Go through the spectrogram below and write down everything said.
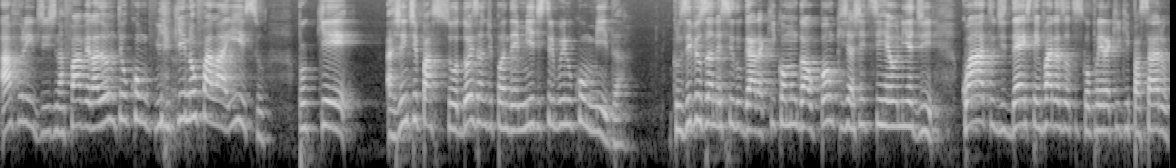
afro-indígena, favelada, eu não tenho como vir aqui não falar isso, porque a gente passou dois anos de pandemia distribuindo comida. Inclusive usando esse lugar aqui como um galpão que a gente se reunia de quatro, de dez, tem várias outras companheiras aqui que passaram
